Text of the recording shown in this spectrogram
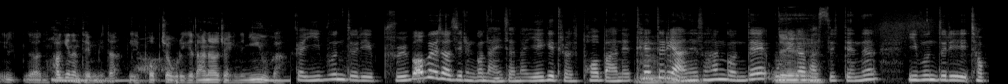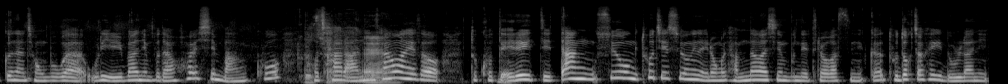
일단 확인은 됩니다. 음. 이 법적으로 이게 나눠져 있는 이유가. 그러니까 이분들이 불법을 저지른 건 아니잖아. 얘기 들어서 법 안에 테두리 음. 안에서 한 건데 우리가 네. 봤을 때는 이분들이 접근한 정보가 우리 일반인보다 훨씬 많고 더 그렇죠. 잘 아는 네. 상황에서 또 그것도 LH 땅 수용, 토지 수용이나 이런 걸 담당하시는 분들이 들어갔으니까 도덕적 해기 논란이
